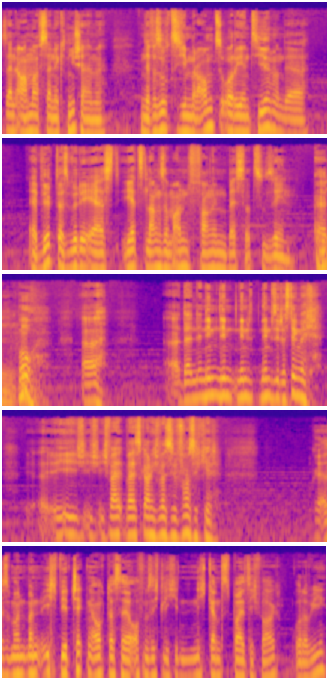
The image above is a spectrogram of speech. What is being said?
seinen Arm auf seine Kniescheibe. Und er versucht sich im Raum zu orientieren und er, er wirkt, als würde er erst jetzt langsam anfangen, besser zu sehen. äh, Mhm. Oh, äh, äh, dann nehmen nehm, nehm, nehmen Sie das Ding weg. Äh, Ich, ich, ich wei- weiß gar nicht, was hier vor sich geht. okay, also man, man, ich, wir checken auch, dass er offensichtlich nicht ganz bei sich war, oder wie?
